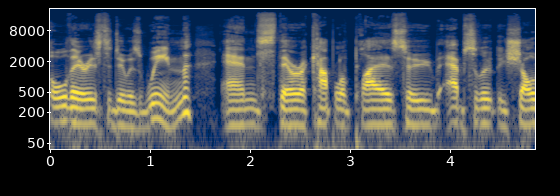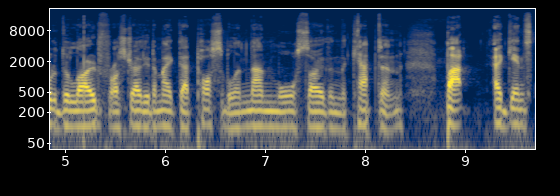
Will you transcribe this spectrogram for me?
all there is to do is win, and there are a couple of players who absolutely shouldered the load for Australia to make that possible, and none more so than the captain. But against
